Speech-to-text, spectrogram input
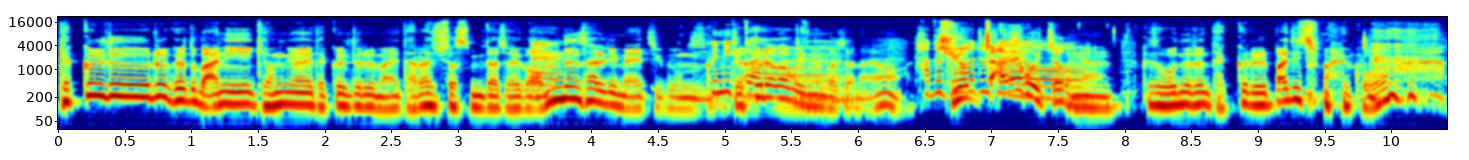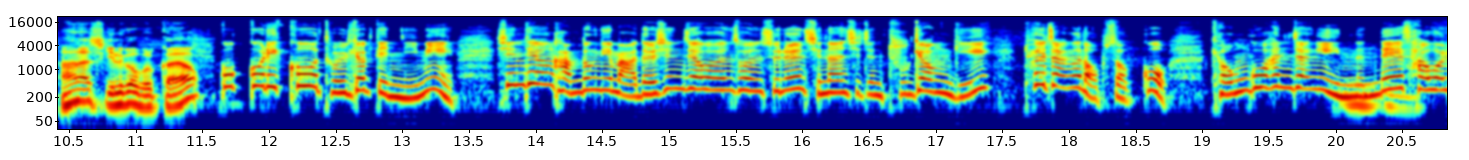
댓글들을 그래도 많이 격려의 댓글들을 많이 달아주셨습니다. 저희가 네. 없는 살림에 지금 이렇게. 꾸려가고 있는 거잖아요. 다들 쥐어 도와주세요. 짜내고 있죠, 그냥. 음, 그래서 오늘은 댓글을 빠지지 말고 하나씩 읽어볼까요? 꼬꼬리코 돌격대님이 신태훈 감독님 아들 신재원 선수는 지난 시즌 두 경기 퇴장은 없었고 경고 한 장이 있는데 4월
